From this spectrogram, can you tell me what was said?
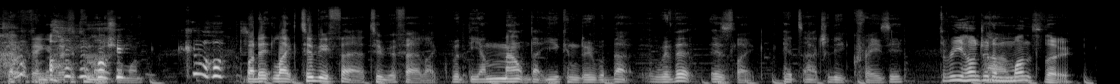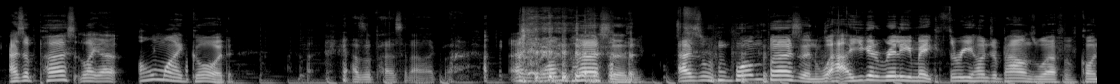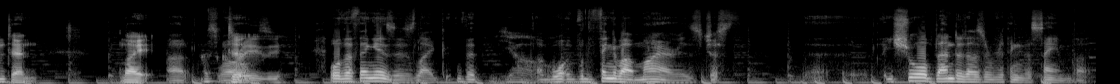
Like Thank a, you. a commercial one. God. But it like to be fair, to be fair, like with the amount that you can do with that with it is like it's actually crazy. 300 a Um, month, though. As a person, like, a, oh my God. As a person, I like that. As one person. As one person. wha- Are you going to really make 300 pounds worth of content? Like, Uh, That's well, crazy. well, the thing is, is like the yo. Uh, what the thing about Maya is just uh, sure Blender does everything the same, but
